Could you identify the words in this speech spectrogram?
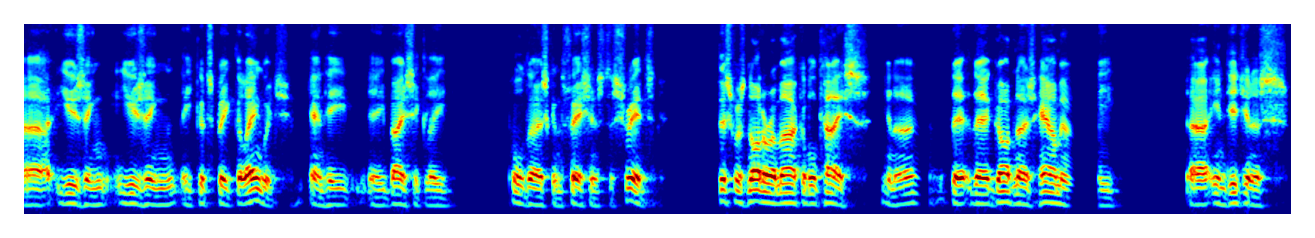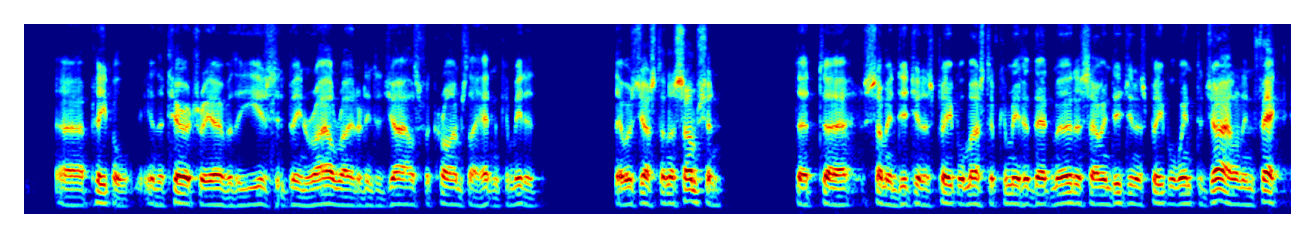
uh, using using he could speak the language, and he he basically pulled those confessions to shreds. This was not a remarkable case, you know. There, there God knows how many uh, Indigenous uh, people in the territory over the years had been railroaded into jails for crimes they hadn't committed. There was just an assumption that uh, some Indigenous people must have committed that murder, so Indigenous people went to jail. And in fact,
